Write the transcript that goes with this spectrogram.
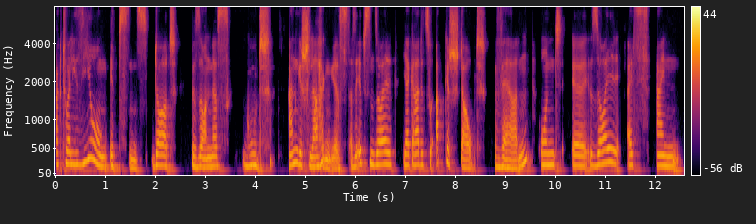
Aktualisierung Ibsens dort besonders gut angeschlagen ist. Also Ibsen soll ja geradezu abgestaubt werden und äh, soll als ein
